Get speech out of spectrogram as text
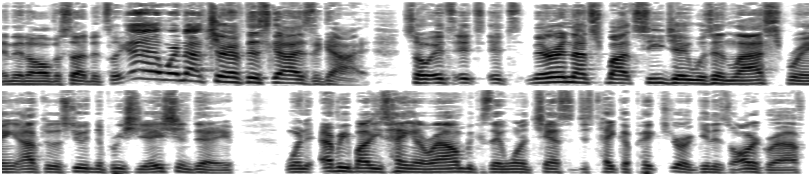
and then all of a sudden it's like, eh, we're not sure if this guy's the guy. So it's it's it's they're in that spot CJ was in last spring after the Student Appreciation Day when everybody's hanging around because they want a chance to just take a picture or get his autograph.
